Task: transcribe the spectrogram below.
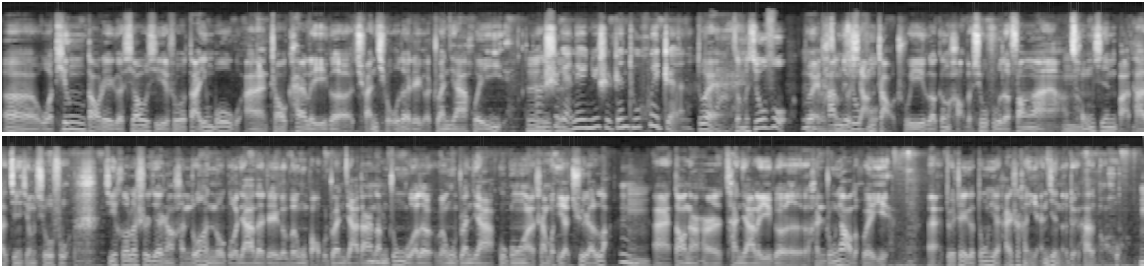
呃，我听到这个消息说，大英博物馆召开了一个全球的这个专家会议，啊，对对对，是给那个女史箴图会诊，对怎么修复？对他们就想找出一个更好的修复的方案啊，重新把它进行修复，集合了世界上很多很多国家的这个文物保护专家，当然咱们中国的文物专家，故宫啊上面也去人了，嗯，哎，到那儿参加了一个很重要的会议，哎，对这个东西还是很严谨的，对它的保护。嗯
